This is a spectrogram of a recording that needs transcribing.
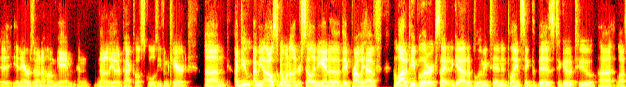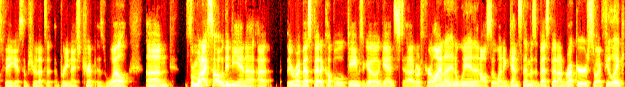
an Arizona home game, and none of the other Pac-12 schools even cared. Um, I do. I mean, I also don't want to undersell Indiana. Though they probably have a lot of people that are excited to get out of Bloomington and play and sink the biz to go to uh, Las Vegas. I'm sure that's a, a pretty nice trip as well. Um, from what I saw with Indiana, uh, they were my best bet a couple games ago against uh, North Carolina in a win, and also went against them as a best bet on Rutgers. So I feel like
